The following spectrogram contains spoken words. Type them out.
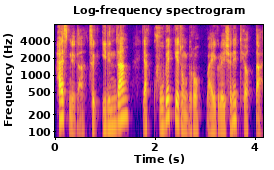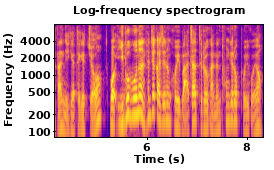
하였습니다. 즉 1인당 약 900개 정도로 마이그레이션이 되었다라는 얘기가 되겠죠. 뭐 이 부분은 현재까지는 거의 맞아 들어가는 통계로 보이고요.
